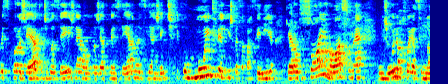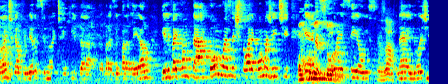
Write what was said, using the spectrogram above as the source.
com esse projeto de vocês, né, o projeto Mecenas, e a gente ficou muito feliz com essa parceria, que era um sonho nosso, né? O Júnior foi assinante, né, o primeiro assinante aqui da, da, Brasil Paralelo, e ele vai contar como essa história, como a gente como é, começou. conheceu isso, Exato. né? E hoje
